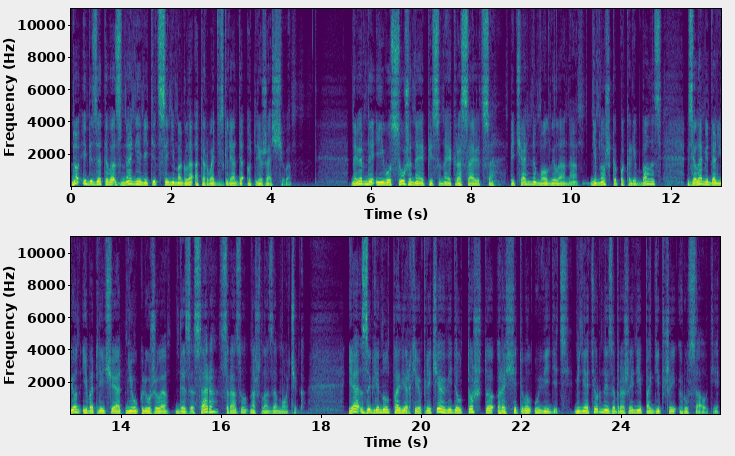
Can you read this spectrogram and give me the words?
Но и без этого знания Летиция не могла оторвать взгляда от лежащего. Наверное, и его суженая писаная красавица печально молвила она. Немножко поколебалась, взяла медальон и, в отличие от неуклюжего Дезессара, сразу нашла замочек. Я заглянул поверх ее плеча и увидел то, что рассчитывал увидеть — миниатюрное изображение погибшей русалки.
